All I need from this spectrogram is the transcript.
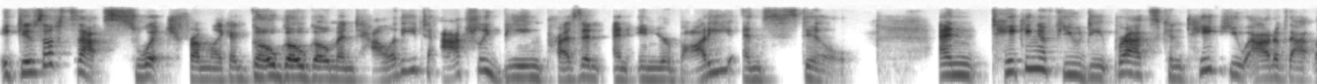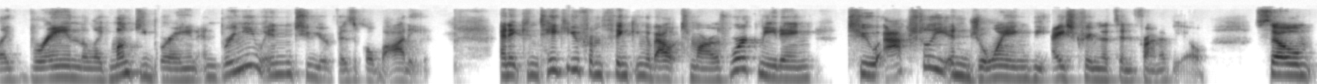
it gives us that switch from like a go go go mentality to actually being present and in your body and still. And taking a few deep breaths can take you out of that like brain the like monkey brain and bring you into your physical body. And it can take you from thinking about tomorrow's work meeting to actually enjoying the ice cream that's in front of you. So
